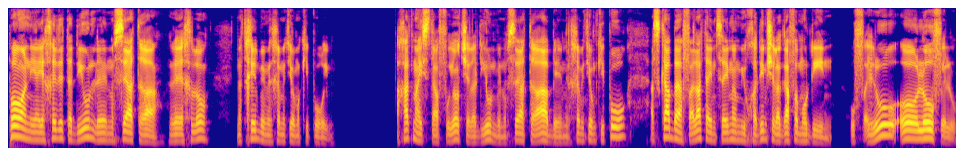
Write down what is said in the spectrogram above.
פה אני אייחד את הדיון לנושא ההתראה, ואיך לא, נתחיל במלחמת יום הכיפורים. אחת מההסתעפויות של הדיון בנושא ההתראה במלחמת יום כיפור עסקה בהפעלת האמצעים המיוחדים של אגף המודיעין, הופעלו או לא הופעלו.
